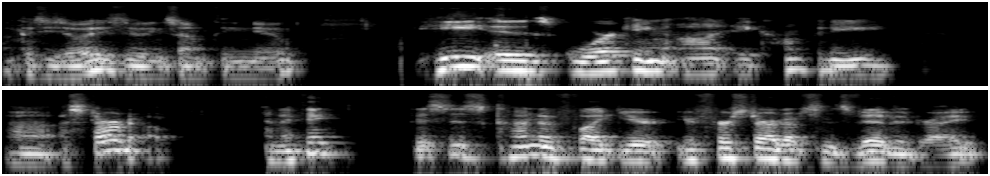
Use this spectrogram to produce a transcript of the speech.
because he's always doing something new. He is working on a company, a startup. And I think this is kind of like your, your first startup since Vivid, right?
